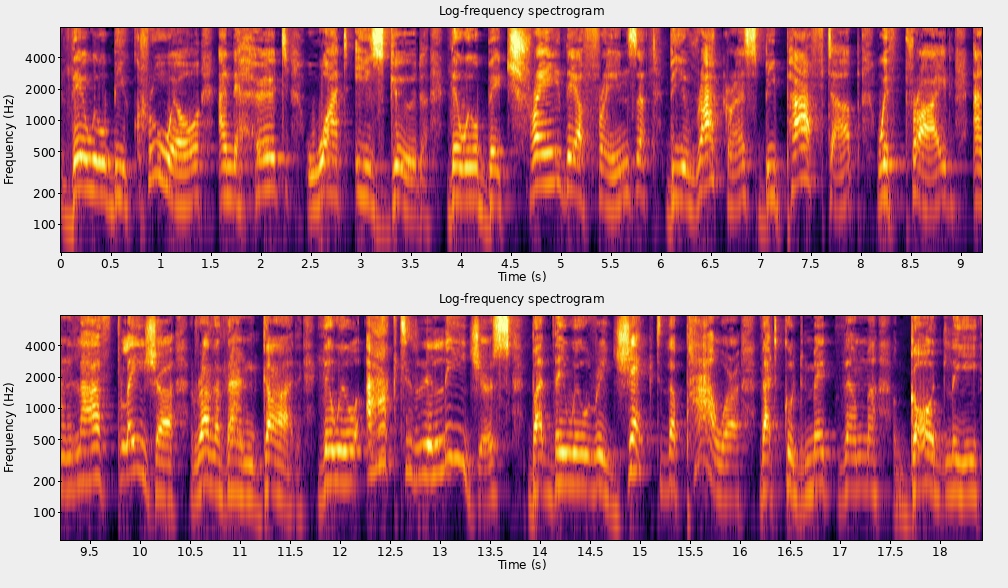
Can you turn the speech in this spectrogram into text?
They will be cruel and hurt what is good. They will betray their friends, be reckless, be puffed up with pride, and love pleasure rather than God. They will act religious, but they will reject the power that could make them godly.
